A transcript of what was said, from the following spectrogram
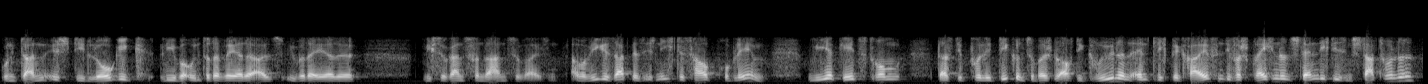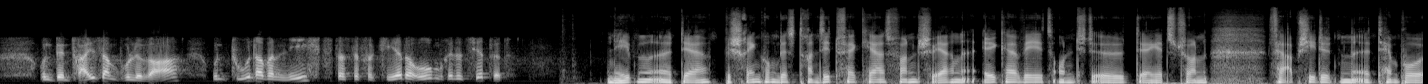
und dann ist die Logik lieber unter der Erde als über der Erde nicht so ganz von der Hand zu weisen. Aber wie gesagt, das ist nicht das Hauptproblem. Mir geht es darum, dass die Politik und zum Beispiel auch die Grünen endlich begreifen, die versprechen uns ständig diesen Stadttunnel und den Dreisam Boulevard und tun aber nichts, dass der Verkehr da oben reduziert wird neben äh, der Beschränkung des Transitverkehrs von schweren LKWs und äh, der jetzt schon verabschiedeten äh, Tempo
